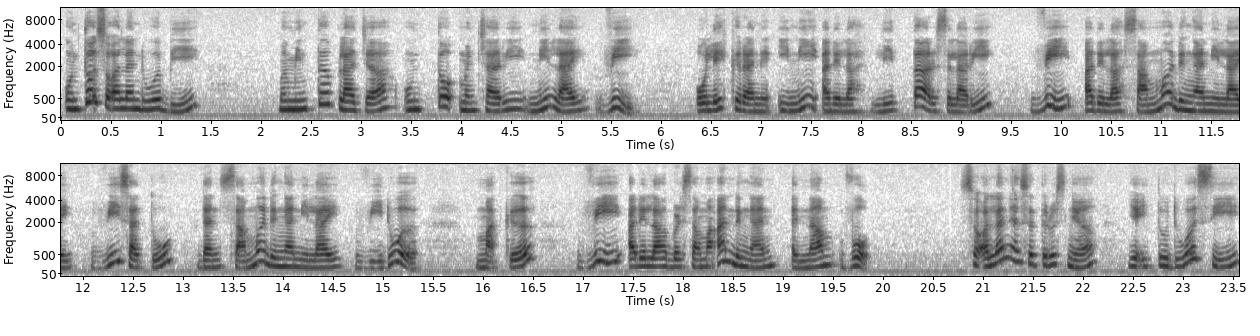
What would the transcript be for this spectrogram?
Untuk soalan 2B, meminta pelajar untuk mencari nilai V. Oleh kerana ini adalah litar selari, V adalah sama dengan nilai V1 dan sama dengan nilai V2. Maka, V adalah bersamaan dengan 6 volt. Soalan yang seterusnya iaitu 2C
